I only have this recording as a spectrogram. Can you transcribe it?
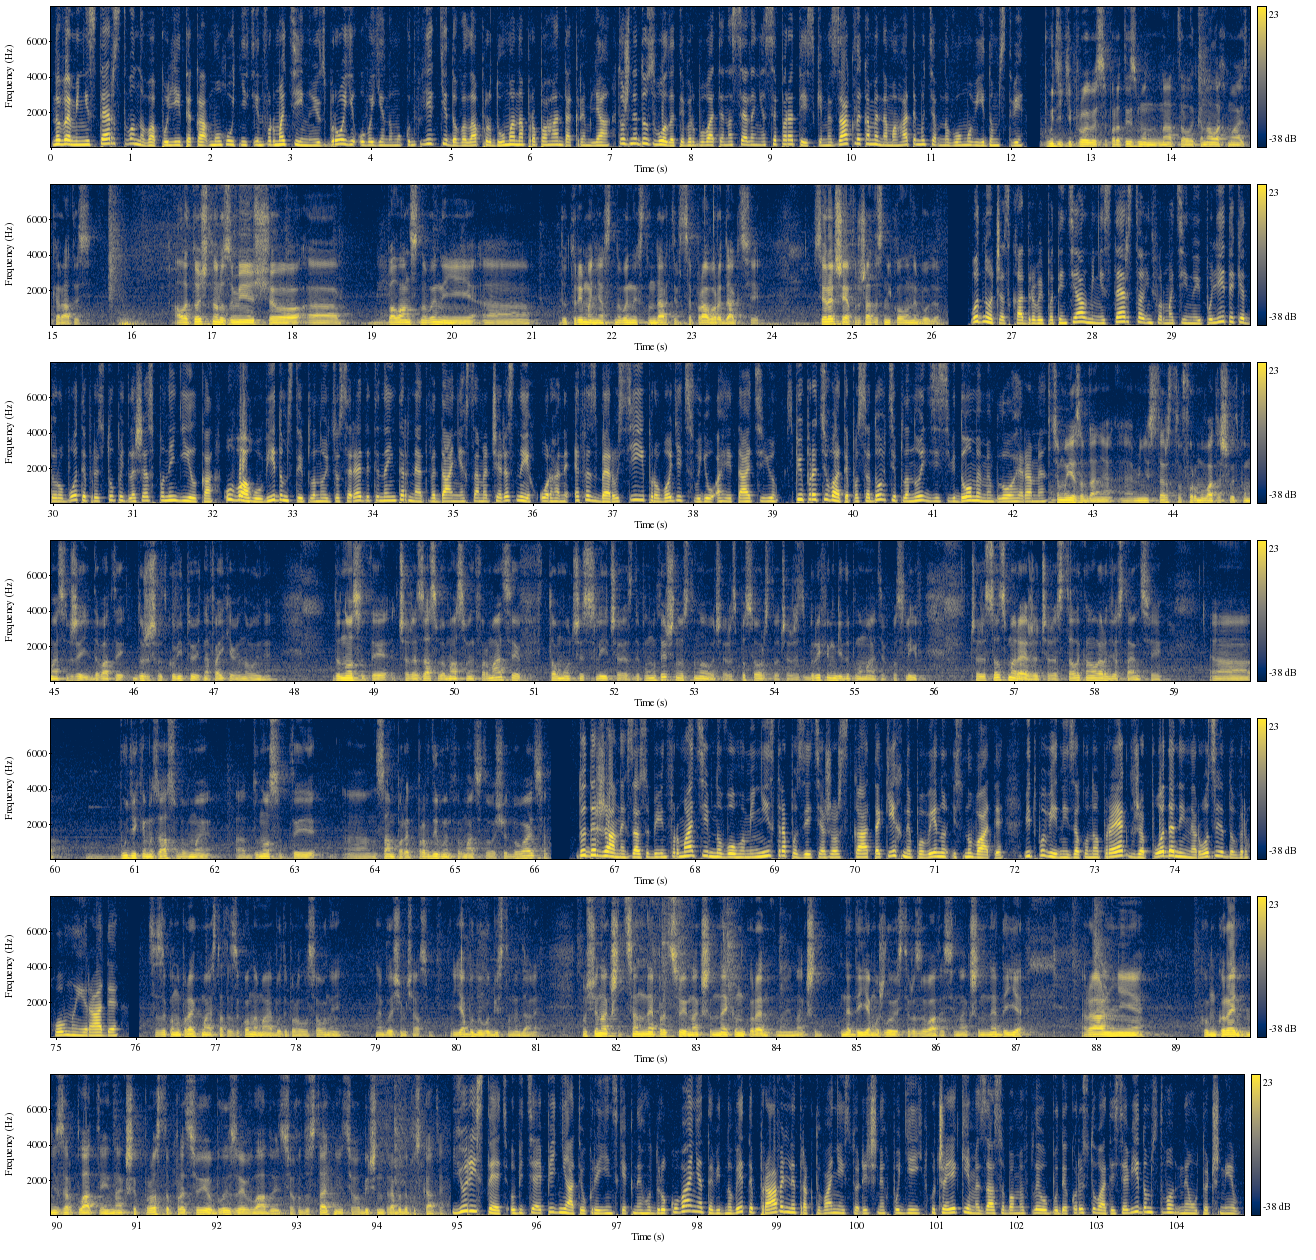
Нове міністерство, нова політика, могутність інформаційної зброї у воєнному конфлікті довела продумана пропаганда Кремля. Тож не дозволити вербувати населення сепаратистськими закликами намагатимуться в новому відомстві. Будь-які прояви сепаратизму на телеканалах мають каратись. Але точно розумію, що е, баланс новин і е, дотримання новинних стандартів це право редакції. Всі речі я втручатись ніколи не буду. Водночас кадровий потенціал Міністерства інформаційної політики до роботи приступить лише з понеділка. Увагу у відомстві планують зосередити на інтернет-виданнях. Саме через них органи ФСБ Росії проводять свою агітацію. Співпрацювати посадовці планують зі свідомими блогерами. В цьому є завдання е, міністерства формувати швидко меседжі і давати дуже швидку відповідь на фейкові новини. Доносити через засоби масової інформації, в тому числі через дипломатичні установи, через посольство, через брифінги дипломатів, послів, через соцмережі, через телеканали радіостанції, е, будь-якими засобами е, доносити е, насамперед правдиву інформацію того, що відбувається. До державних засобів інформації в нового міністра позиція жорстка. Таких не повинно існувати. Відповідний законопроект вже поданий на розгляд до Верховної Ради. Цей законопроект має стати законом, має бути проголосований найближчим часом. Я буду лобістом і далі. Тому що інакше це не працює, інакше не конкурентно, інакше не дає можливості розвиватися, інакше не дає реальні конкурентні зарплати, інакше просто працює, облизує владу. І цього достатньо, і цього більше не треба допускати. Юрій Стець обіцяє підняти українське книгодрукування та відновити правильне трактування історичних подій. Хоча якими засобами впливу буде користуватися відомство, не уточнив.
